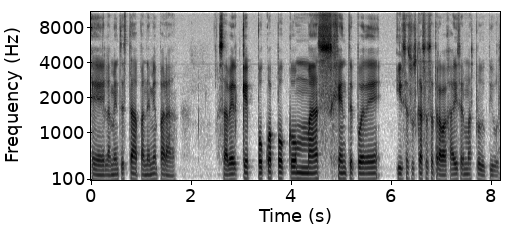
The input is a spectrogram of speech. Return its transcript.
eh, la mente esta pandemia para saber que poco a poco más gente puede irse a sus casas a trabajar y ser más productivos.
